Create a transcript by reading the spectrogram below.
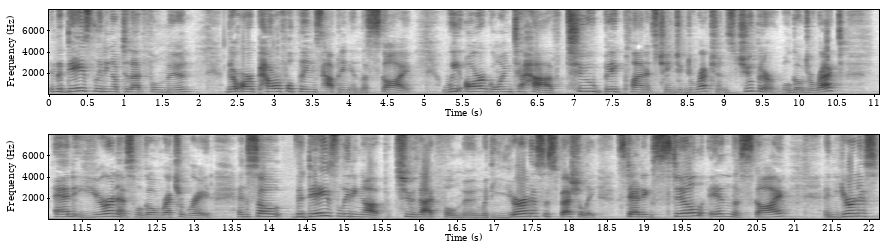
in the days leading up to that full moon, there are powerful things happening in the sky. We are going to have two big planets changing directions. Jupiter will go direct and Uranus will go retrograde. And so the days leading up to that full moon, with Uranus especially standing still in the sky, and Uranus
